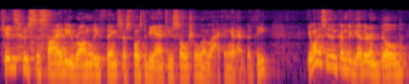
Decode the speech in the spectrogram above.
Kids who society wrongly thinks are supposed to be antisocial and lacking in empathy. You want to see them come together and build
